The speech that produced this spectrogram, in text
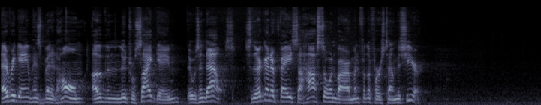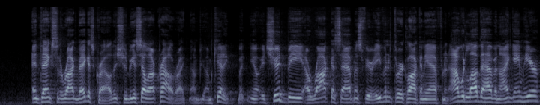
Every game has been at home other than the neutral site game that was in Dallas. So they're going to face a hostile environment for the first time this year. And thanks to the Rock Vegas crowd, it should be a sellout crowd, right? I'm, I'm kidding. But, you know, it should be a raucous atmosphere, even at 3 o'clock in the afternoon. I would love to have a night game here,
